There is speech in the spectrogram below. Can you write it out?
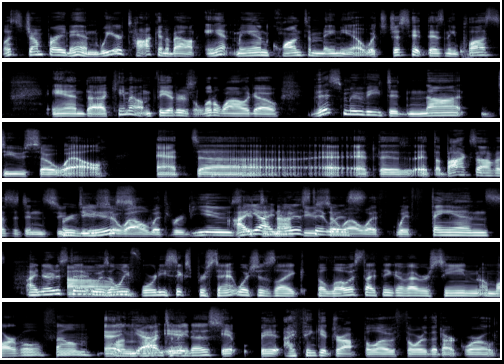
Let's jump right in. We are talking about Ant Man Quantumania, which just hit Disney Plus and uh, came out in theaters a little while ago. This movie did not do so well at uh, at the at the box office. It didn't so- do so well with reviews. I- it yeah, did I not noticed do it so was- well with with fans. I noticed that it was only Um, 46%, which is like the lowest I think I've ever seen a Marvel film Uh, on yeah, Rotten it- Tomatoes. It, it I think it dropped below Thor: The Dark World.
